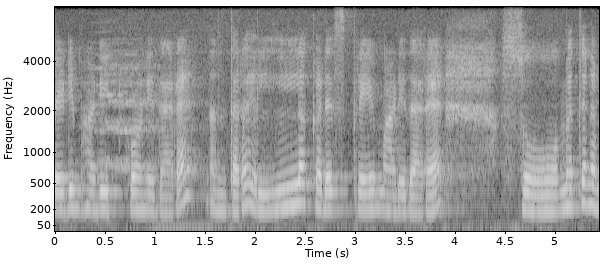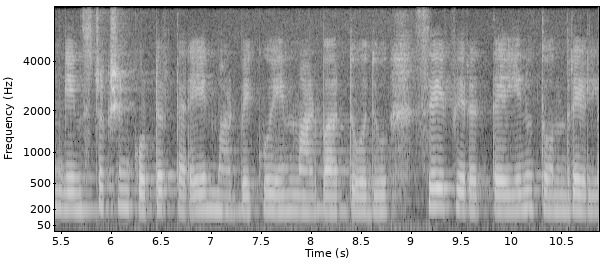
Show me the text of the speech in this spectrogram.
ರೆಡಿ ಮಾಡಿ ಇಟ್ಕೊಂಡಿದ್ದಾರೆ ನಂತರ ಎಲ್ಲ ಕಡೆ ಸ್ಪ್ರೇ ಮಾಡಿದ್ದಾರೆ ಸೊ ಮತ್ತು ನಮಗೆ ಇನ್ಸ್ಟ್ರಕ್ಷನ್ ಕೊಟ್ಟಿರ್ತಾರೆ, ಏನು ಮಾಡಬೇಕು, ಏನು ಮಾಡಬಾರ್ದು, ಅದು ಸೇಫ್ ಇರುತ್ತೆ, ಏನೂ ತೊಂದರೆ ಇಲ್ಲ,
